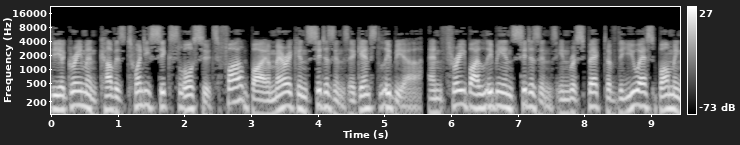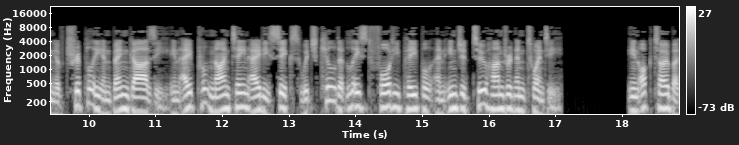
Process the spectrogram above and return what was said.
The agreement covers 26 lawsuits filed by American citizens against Libya, and three by Libyan citizens in respect of the U.S. bombing of Tripoli and Benghazi in April 1986 which killed at least 40 people and injured 220. In October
